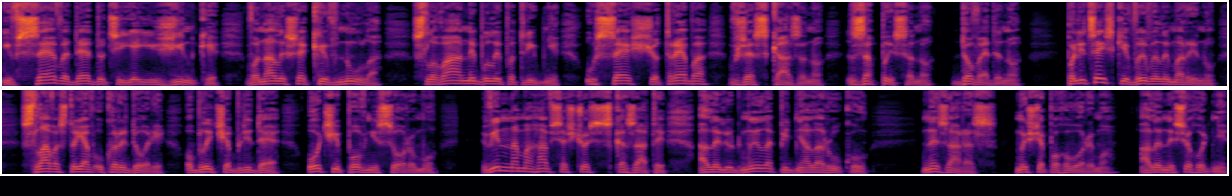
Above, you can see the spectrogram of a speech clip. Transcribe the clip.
І все веде до цієї жінки. Вона лише кивнула. Слова не були потрібні. Усе, що треба, вже сказано, записано, доведено. Поліцейські вивели Марину. Слава стояв у коридорі, обличчя бліде, очі повні сорому. Він намагався щось сказати, але Людмила підняла руку. Не зараз, ми ще поговоримо, але не сьогодні.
